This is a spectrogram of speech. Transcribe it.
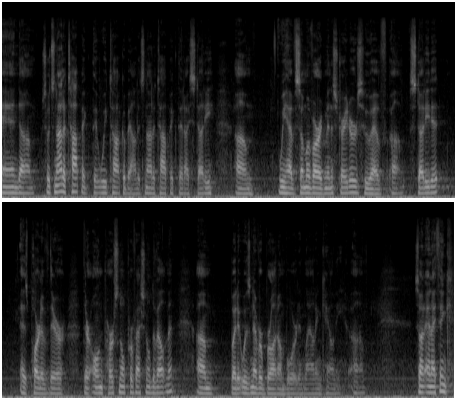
And um, so it's not a topic that we talk about, it's not a topic that I study. Um, we have some of our administrators who have um, studied it as part of their, their own personal professional development, um, but it was never brought on board in Loudoun County. so, and I think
